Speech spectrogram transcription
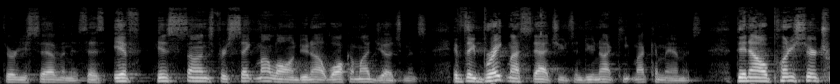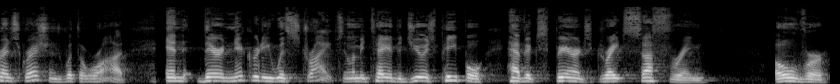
37, it says, If his sons forsake my law and do not walk in my judgments, if they break my statutes and do not keep my commandments, then I will punish their transgressions with a rod and their iniquity with stripes. And let me tell you, the Jewish people have experienced great suffering over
